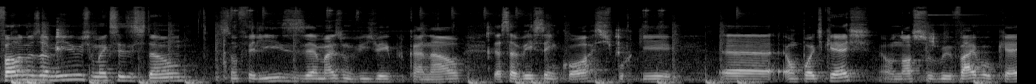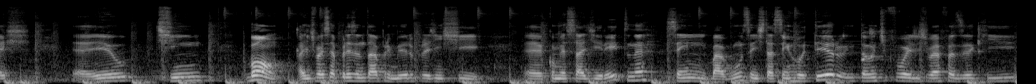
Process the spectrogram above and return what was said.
Fala meus amigos, como é que vocês estão? São felizes? É mais um vídeo aí pro canal, dessa vez sem cortes, porque é, é um podcast, é o nosso Revival Cast. É eu, Tim. Bom, a gente vai se apresentar primeiro pra gente é, começar direito, né? Sem bagunça, a gente tá sem roteiro, então tipo, a gente vai fazer aqui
